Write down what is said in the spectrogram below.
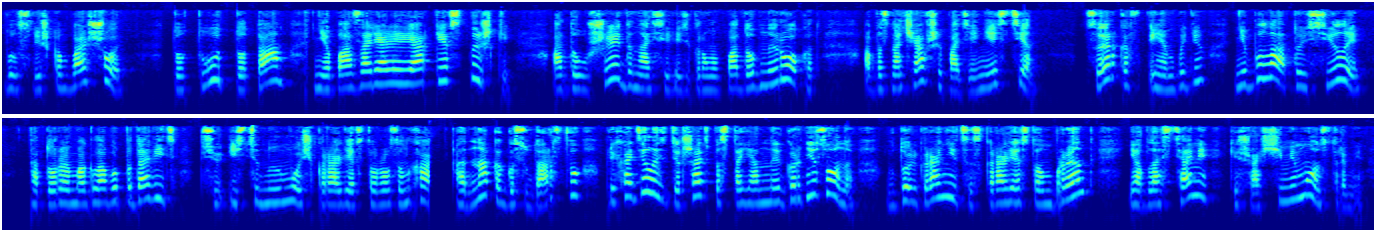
был слишком большой. То тут, то там небо озаряли яркие вспышки, а до ушей доносились громоподобный рокот, обозначавший падение стен. Церковь Эмбеню не была той силой, которая могла бы подавить всю истинную мощь королевства Розенхайм. Однако государству приходилось держать постоянные гарнизоны вдоль границы с королевством Брент и областями, кишащими монстрами –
